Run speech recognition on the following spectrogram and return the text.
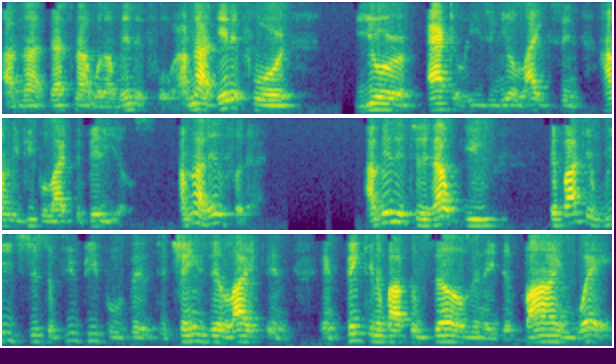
I'm not that's not what I'm in it for. I'm not in it for your accolades and your likes and how many people like the videos. I'm not in for that. I'm in it to help you. If I can reach just a few people to, to change their life and, and thinking about themselves in a divine way,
